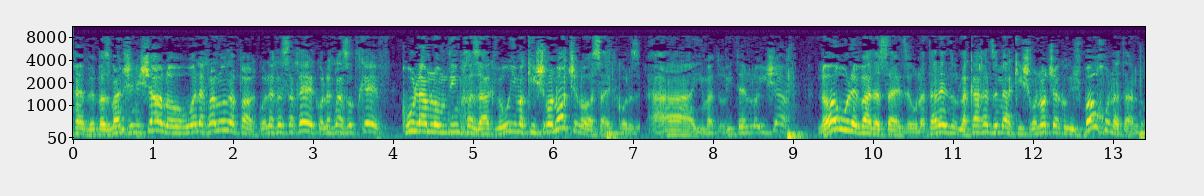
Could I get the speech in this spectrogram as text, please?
ובזמן שנשאר לו, הוא הולך ללונה פארק, הולך לשחק, הולך לעשות כיף. כולם לומדים חזק, והוא עם הכישרונות שלו עשה את כל זה. אה, אם הדוד ייתן לו אישה. לא הוא לבד עשה את זה, הוא נתן את זה, לקח את זה מהכישרונות שהקדוש ברוך הוא נתן לו.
